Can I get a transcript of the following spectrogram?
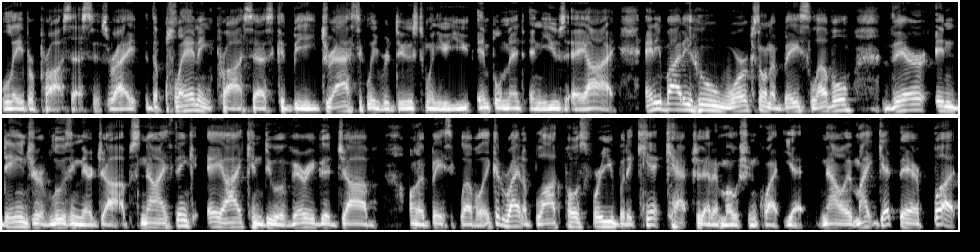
labor processes, right? The planning process could be drastically reduced when you implement and use AI. Anybody who works on a base level, they're in danger of losing their jobs. Now, I think AI can do a very good job on a basic level. It could write a blog post for you, but it can't capture that emotion quite yet. Now, it might get there, but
